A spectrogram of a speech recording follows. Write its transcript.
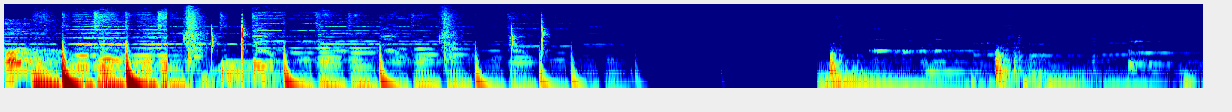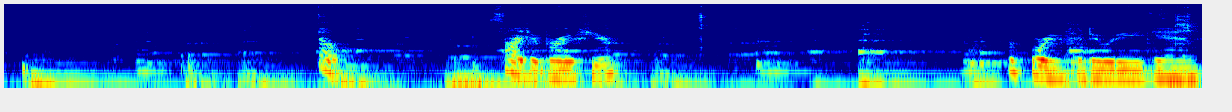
Oh, Sergeant Brave here. Reporting for duty again.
